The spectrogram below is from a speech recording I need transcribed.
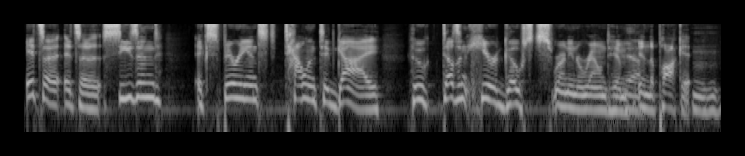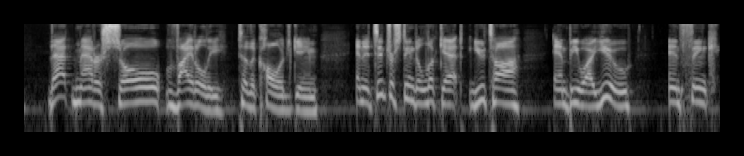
it's a it's a seasoned, experienced, talented guy who doesn't hear ghosts running around him yeah. in the pocket. Mm-hmm. That matters so vitally to the college game. And it's interesting to look at Utah and BYU and think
